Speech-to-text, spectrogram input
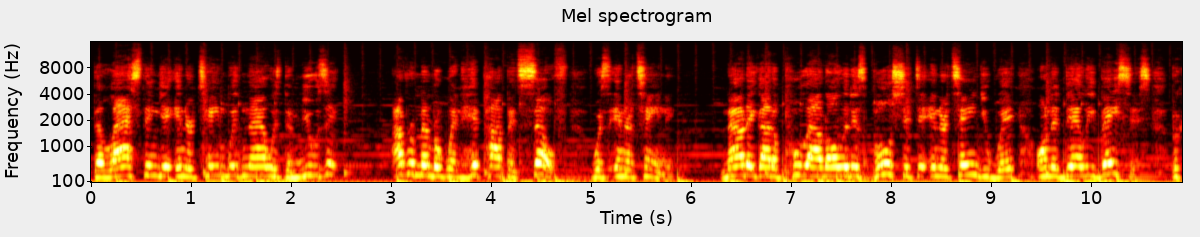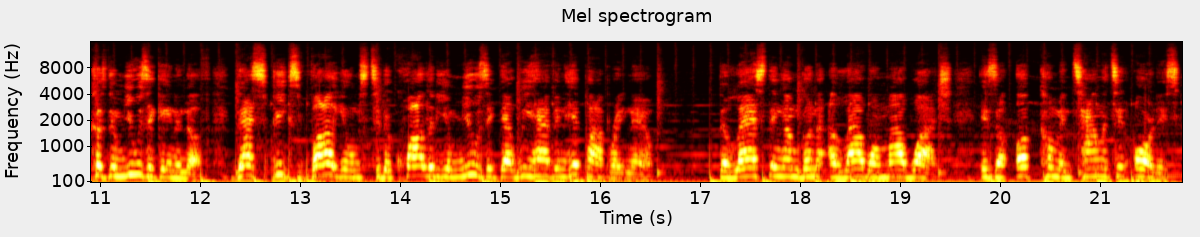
the last thing you're entertained with now is the music? I remember when hip hop itself was entertaining. Now they gotta pull out all of this bullshit to entertain you with on a daily basis because the music ain't enough. That speaks volumes to the quality of music that we have in hip hop right now. The last thing I'm gonna allow on my watch is an upcoming talented artist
